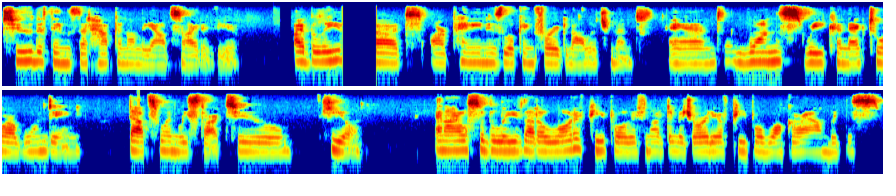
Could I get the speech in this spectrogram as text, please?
to the things that happen on the outside of you. I believe that our pain is looking for acknowledgement. And once we connect to our wounding, that's when we start to heal. And I also believe that a lot of people, if not the majority of people, walk around with this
